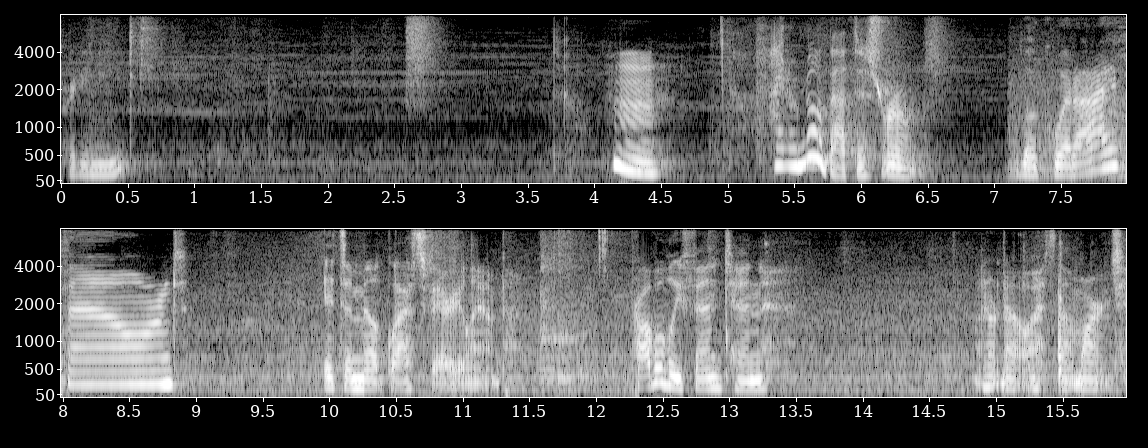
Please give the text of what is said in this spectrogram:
pretty neat. Hmm. I don't know about this room. Look what I found. It's a milk glass fairy lamp. Probably Fenton. I don't know. It's not marked.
